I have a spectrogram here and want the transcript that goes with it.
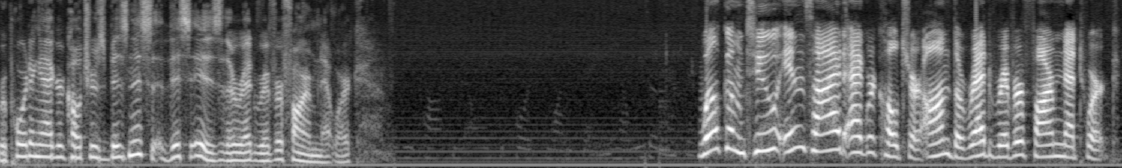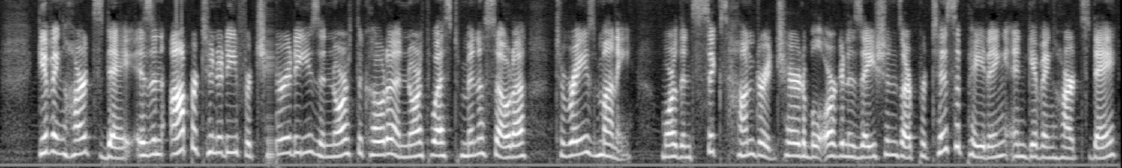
Reporting agriculture's business, this is the Red River Farm Network. Welcome to Inside Agriculture on the Red River Farm Network. Giving Hearts Day is an opportunity for charities in North Dakota and Northwest Minnesota to raise money. More than 600 charitable organizations are participating in Giving Hearts Day,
